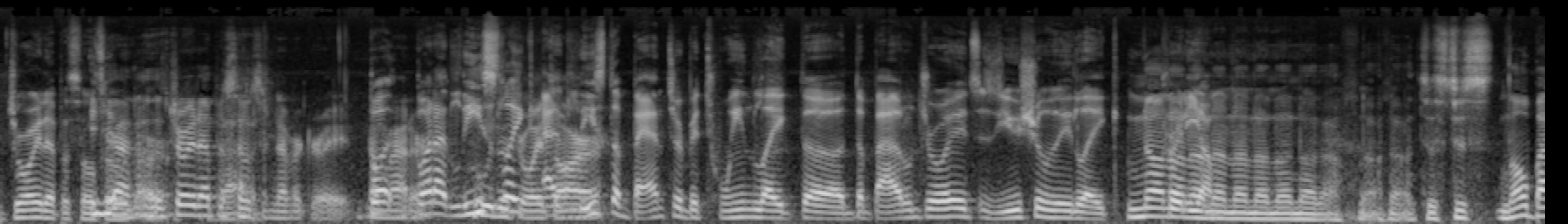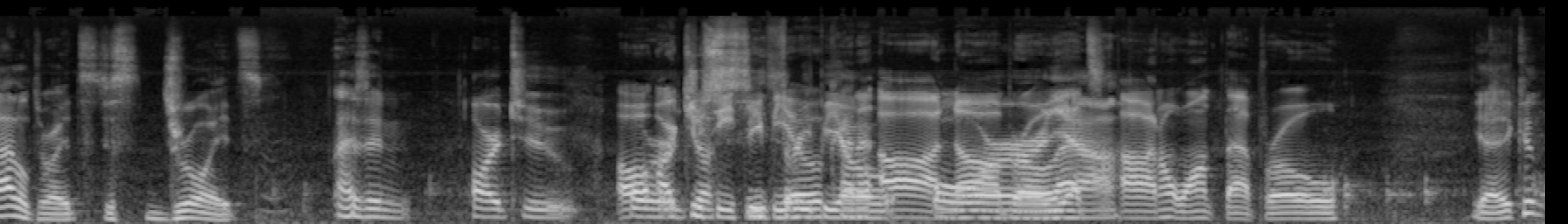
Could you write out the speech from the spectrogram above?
Droid episodes. Yeah, are, no, the droid episodes bad. are never great. No but matter but at least like at are. least the banter between like the the battle droids is usually like No, no, no, no, no, no, no, no, no, no, no. Just, just no battle droids. Just droids. as in R two. Oh, R two just C three PO kind of. Ah, no, bro. That's yeah. ah, I don't want that, bro. Yeah, it can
